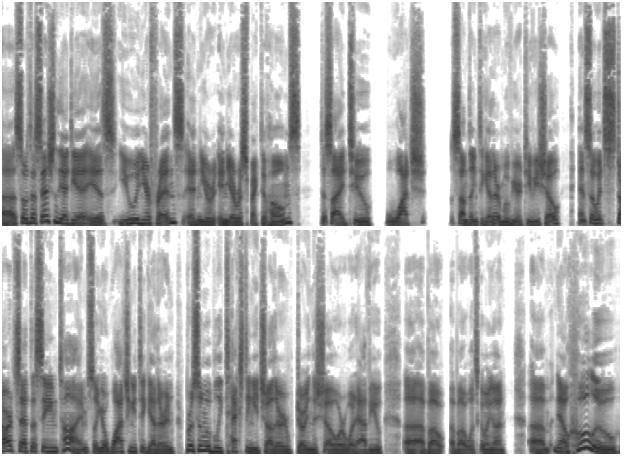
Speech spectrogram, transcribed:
Uh, so it's essentially the idea is you and your friends and your in your respective homes decide to watch something together, a movie or a TV show, and so it starts at the same time. So you're watching it together and presumably texting each other during the show or what have you uh, about about what's going on. Um, now Hulu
